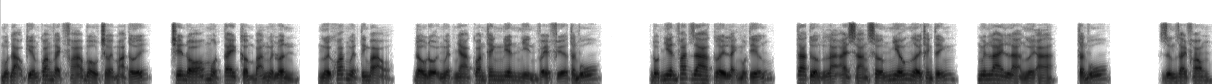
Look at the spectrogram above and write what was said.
Một đạo kiếm quang vạch phá bầu trời mà tới, trên đó một tay cầm bán nguyệt luân, người khoác nguyệt tinh bảo, đầu đội nguyệt nha quan thanh niên nhìn về phía tần vũ. Đột nhiên phát ra cười lạnh một tiếng, ta tưởng là ai sáng sớm nhiễu người thanh tĩnh, nguyên lai là người à tần vũ. Dừng giai phong.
